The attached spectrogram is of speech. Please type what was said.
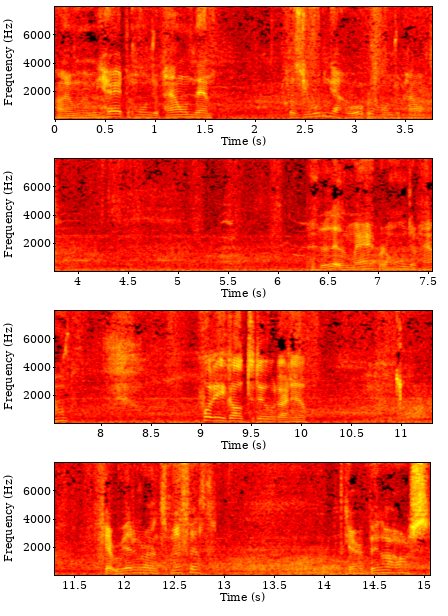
And when we heard the hundred pound then, because you wouldn't get with a hundred pound. And a little mare with a hundred pound. What are you going to do with her now? Get rid of her in Smithfield. Get her a bigger horse.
